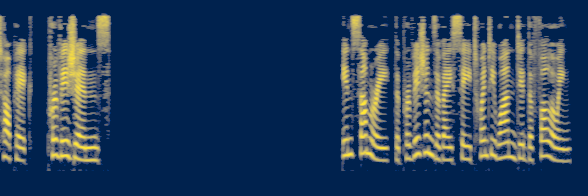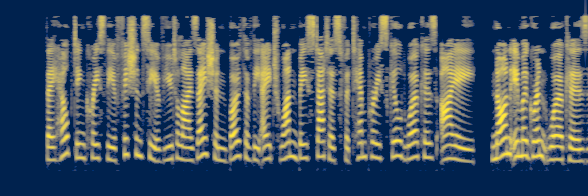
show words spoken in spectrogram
Topic: Provisions In summary, the provisions of AC 21 did the following They helped increase the efficiency of utilization both of the H-1B status for temporary skilled workers i.e., non-immigrant workers,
